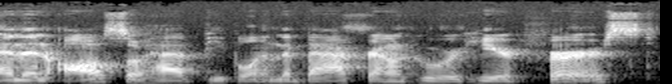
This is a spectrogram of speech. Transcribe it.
And then also have people in the background who were here first,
